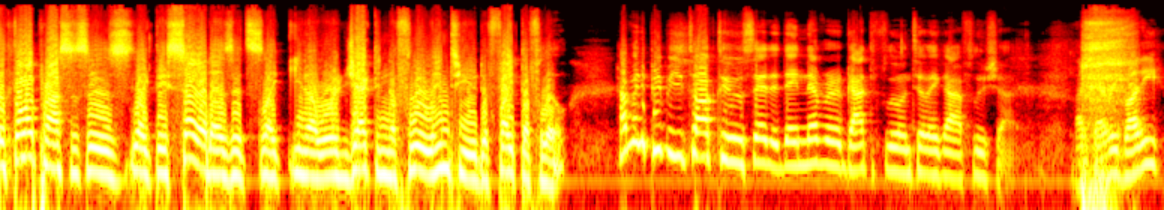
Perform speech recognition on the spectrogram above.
the thought process is like they sell it as it's like you know we're injecting the flu into you to fight the flu. How many people you talk to said that they never got the flu until they got a flu shot? Like everybody.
